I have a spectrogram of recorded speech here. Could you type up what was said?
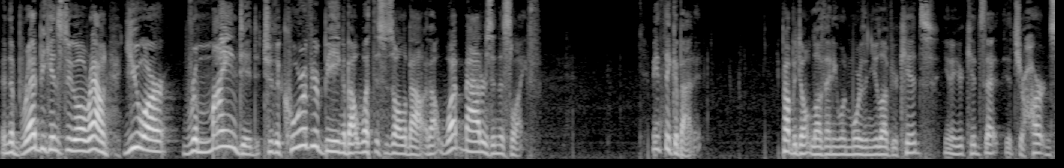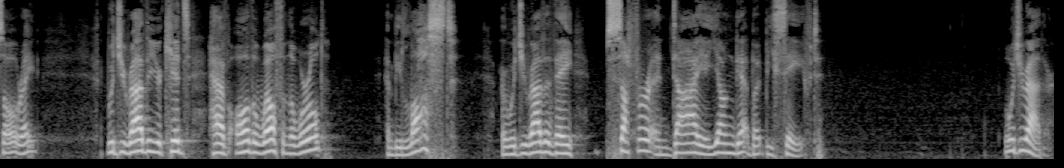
and the bread begins to go around, you are reminded to the core of your being about what this is all about, about what matters in this life. I mean, think about it. You probably don't love anyone more than you love your kids. You know, your kids that it's your heart and soul, right? Would you rather your kids have all the wealth in the world and be lost? Or would you rather they suffer and die a young death but be saved? What would you rather?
